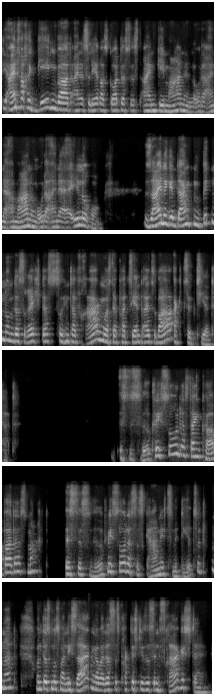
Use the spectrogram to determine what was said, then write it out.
Die einfache Gegenwart eines Lehrers Gottes ist ein Gemanen oder eine Ermahnung oder eine Erinnerung. Seine Gedanken bitten um das Recht, das zu hinterfragen, was der Patient als wahr akzeptiert hat. Ist es wirklich so, dass dein Körper das macht? Ist es wirklich so, dass es gar nichts mit dir zu tun hat? Und das muss man nicht sagen, aber das ist praktisch dieses Infragestellen.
